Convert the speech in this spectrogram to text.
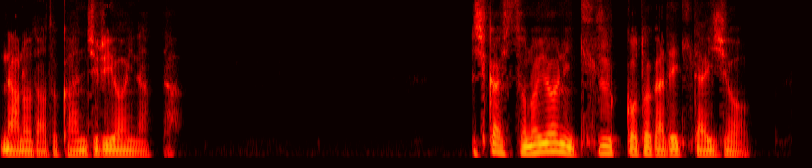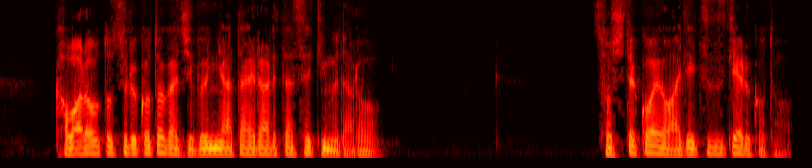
なのだと感じるようになった。しかしそのように気づくことができた以上、変わろうとすることが自分に与えられた責務だろう。そして声を上げ続けること。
